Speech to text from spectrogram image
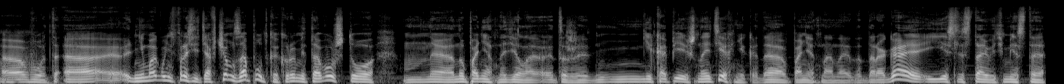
А, вот. А, не могу не спросить, а в чем запутка, кроме того, что, э, ну, понятное дело, это же не копеечная техника, да, понятно, она это дорогая, и если ставить вместо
